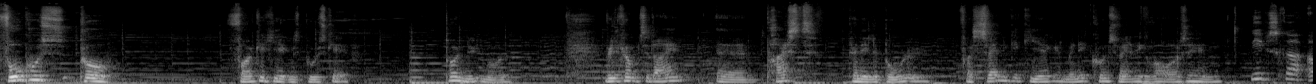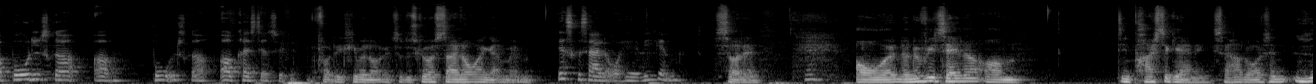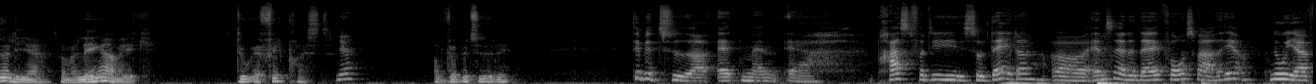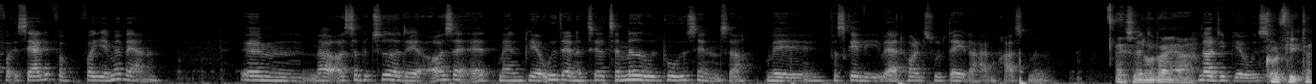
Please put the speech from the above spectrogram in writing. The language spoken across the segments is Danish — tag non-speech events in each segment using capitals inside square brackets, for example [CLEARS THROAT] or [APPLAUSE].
Fokus på folkekirkens budskab på en ny måde. Velkommen til dig, øh, præst Pernille Bolø fra Svanike Kirke, men ikke kun Svanike, hvor også henne. Vibsker og Bodelsker og Bolsker og Christiansø. For det ikke skal være løgn, så du skal også sejle over en gang med dem. Jeg skal sejle over her i weekenden. Sådan. Ja. Og øh, når nu vi taler om din præstegærning, så har du også en yderligere, som er længere væk. Du er feltpræst. Ja. Og hvad betyder det? Det betyder, at man er præst for de soldater og ansatte, der er i forsvaret her. Nu er jeg for, særligt for, for hjemmeværende. Øhm, og så betyder det også, at man bliver uddannet til at tage med ud på udsendelser med forskellige, hvert hold soldater har en præst med, Altså Når når de- der er når de bliver udsendt. konflikter.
